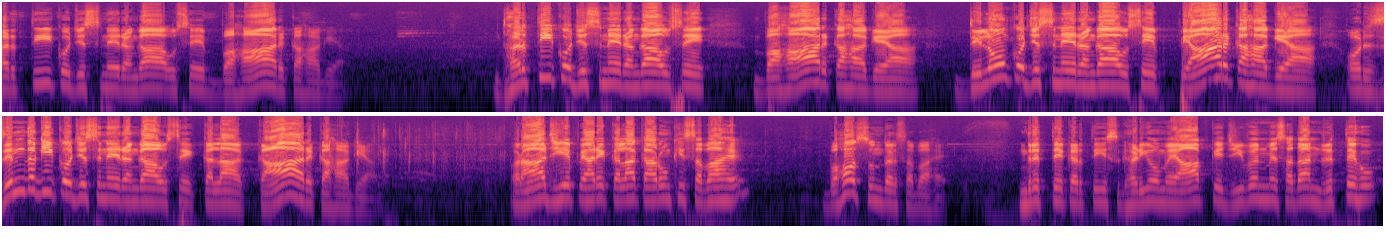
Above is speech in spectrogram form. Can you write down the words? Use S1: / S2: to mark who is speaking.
S1: धरती को जिसने रंगा, उसे बहार कहा गया। धरती को जिसने रंगा, उसे बहार कहा गया। दिलों को जिसने रंगा, उसे प्यार कहा गया। और ज़िंदगी को जिसने रंगा, उसे कलाकार कहा गया। और आज ये प्यारे कलाकारों की सभा है। बहुत सुंदर सभा है। नृत्य करती इस घड़ियों में, आपके जीवन में सदा नृत्य हो।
